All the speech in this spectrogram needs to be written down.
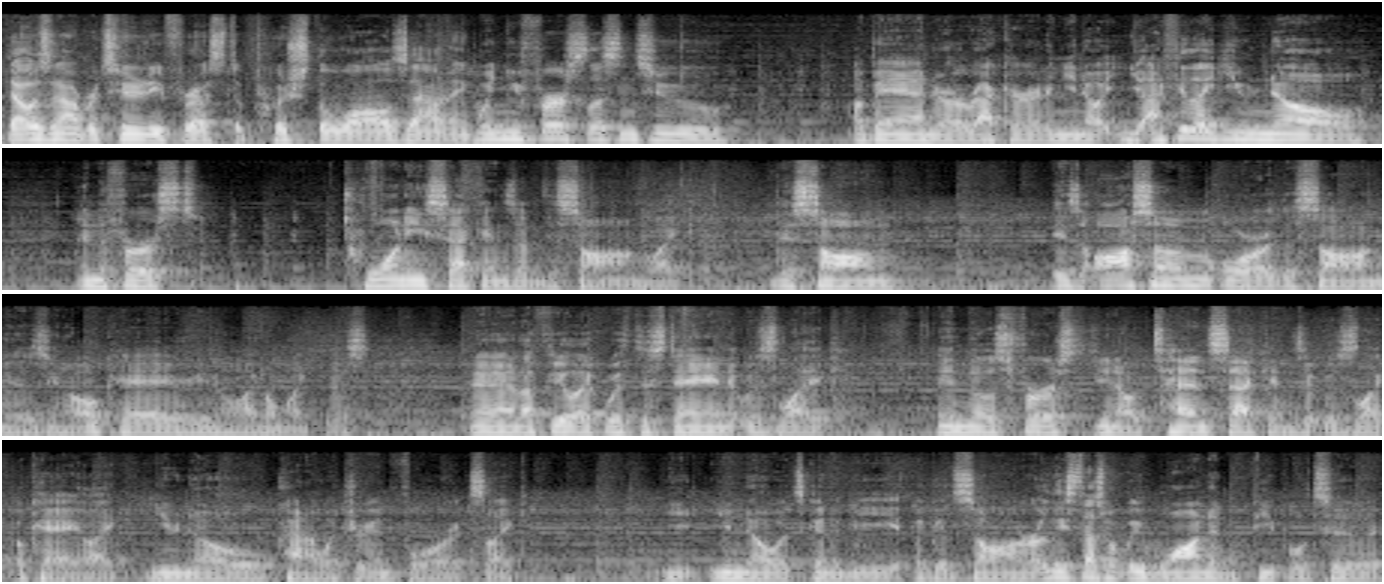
that was an opportunity for us to push the walls out. And when you first listen to a band or a record and you know i feel like you know in the first 20 seconds of the song like this song is awesome or the song is you know okay or you know i don't like this and i feel like with disdain it was like in those first you know 10 seconds it was like okay like you know kind of what you're in for it's like you, you know it's going to be a good song, or at least that's what we wanted people to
